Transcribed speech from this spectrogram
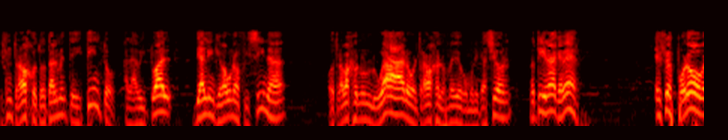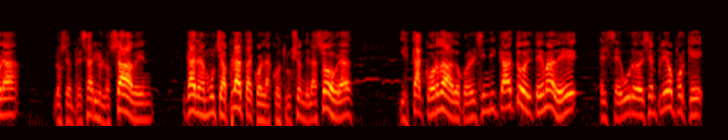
es un trabajo totalmente distinto al habitual de alguien que va a una oficina o trabaja en un lugar, o trabaja en los medios de comunicación, no tiene nada que ver. Eso es por obra, los empresarios lo saben, ganan mucha plata con la construcción de las obras, y está acordado con el sindicato el tema de seguro de desempleo porque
